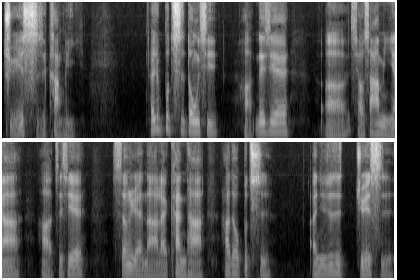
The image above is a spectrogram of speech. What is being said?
绝食抗议，他就不吃东西。哈，那些呃小沙弥呀啊这些僧人啊来看他，他都不吃，而且就是绝食。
